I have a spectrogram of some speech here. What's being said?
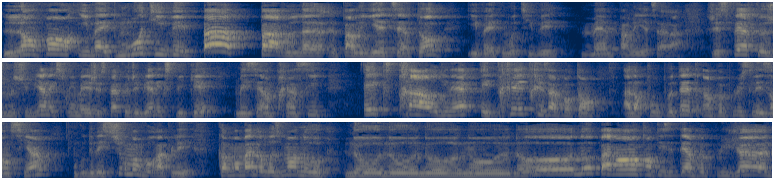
l'enfant, il va être motivé pas par le, par le Yetzer Tov, il va être motivé même par le Yetzara. J'espère que je me suis bien exprimé, j'espère que j'ai bien expliqué, mais c'est un principe extraordinaire et très très important. Alors pour peut-être un peu plus les anciens, vous devez sûrement vous rappeler comment malheureusement nos, nos, nos, nos, nos, nos, parents, quand ils étaient un peu plus jeunes,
